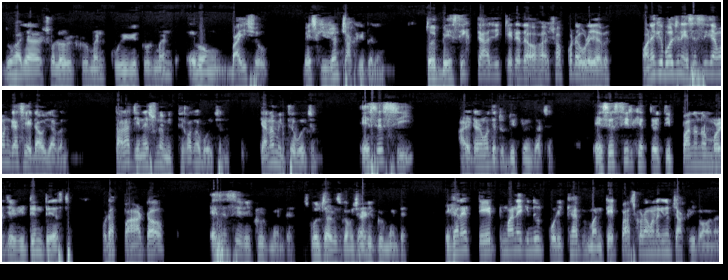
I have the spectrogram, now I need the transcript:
দু হাজার ষোলো রিক্রুটমেন্ট কুড়ি রিক্রুটমেন্ট এবং বাইশেও বেশ কিছুজন চাকরি পেলেন। তো বেসিকটা যদি কেটে দেওয়া হয় সব কটা উড়ে যাবে। অনেকে বলছেন, এসএসসি যেমন গেছে, এটাও যাবেন। তারা জেনে শুনে মিথ্যে কথা বলছেন। কেন মিথ্যে বলছেন? এসএসসি, আর এটার মধ্যে একটু ডিফারেন্স আছে। এসএসসির ক্ষেত্রে ওই তিপ্পান্ন নম্বরের যে রিটেন টেস্ট ওটা পার্ট অফ এসএসসি রিক্রুটমেন্টে স্কুল সার্ভিস কমিশনের রিক্রুটমেন্টে এখানে টেট মানে কিন্তু পরীক্ষায় মানে টেট পাস করা মানে কিন্তু চাকরি পাওয়া না।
